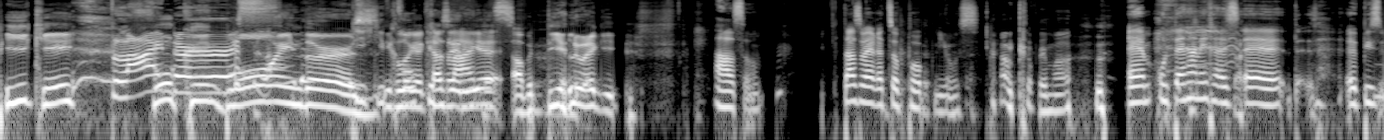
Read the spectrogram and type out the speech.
Peaky fucking Blinders! Blinders. Peaky Ich schaue keine Serie, Blinders. aber die schaue ich. Also, das wären so Pop-News. Danke vielmals. Ähm, und dann habe ich ein, äh, etwas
